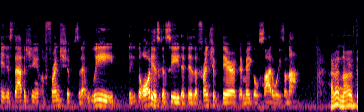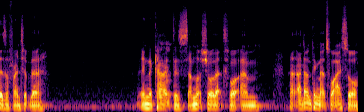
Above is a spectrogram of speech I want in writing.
in establishing a friendship so that we, the, the audience, can see that there's a friendship there that may go sideways or not. I don't know if there's a friendship there. In the characters, I'm not sure that's what. Um, I don't think that's what I saw.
